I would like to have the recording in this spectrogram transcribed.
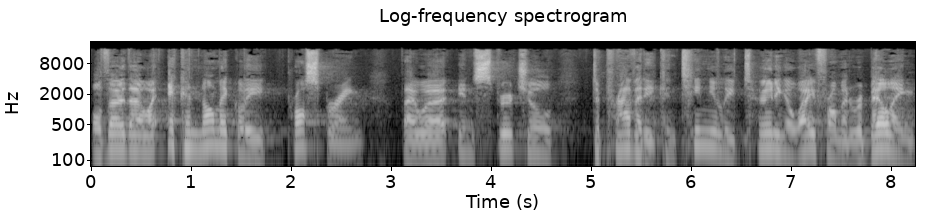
Although they were economically prospering, they were in spiritual depravity, continually turning away from and rebelling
